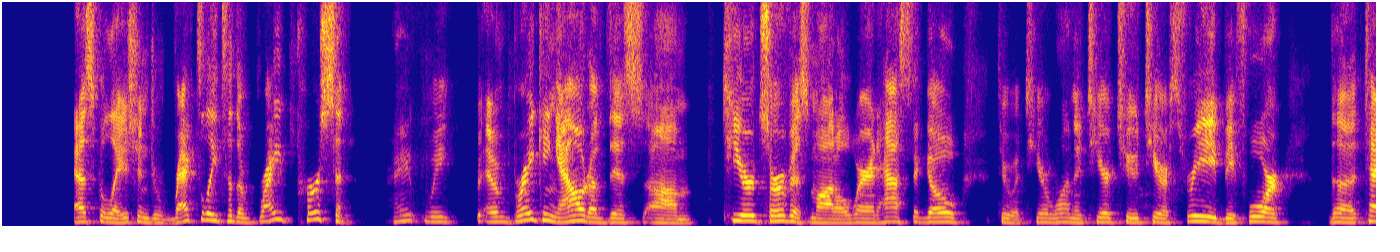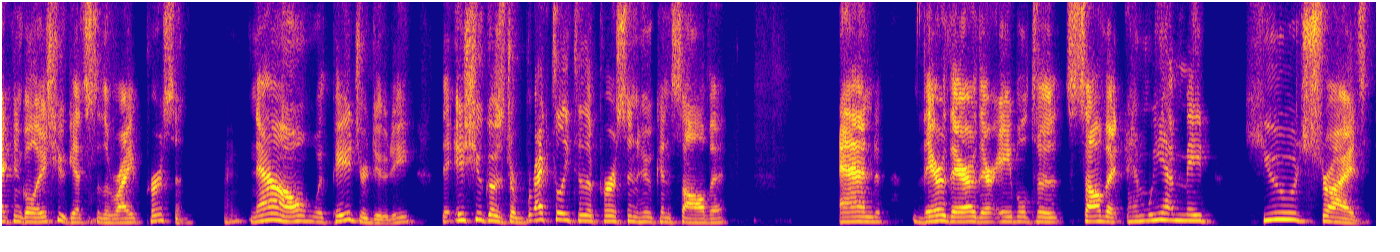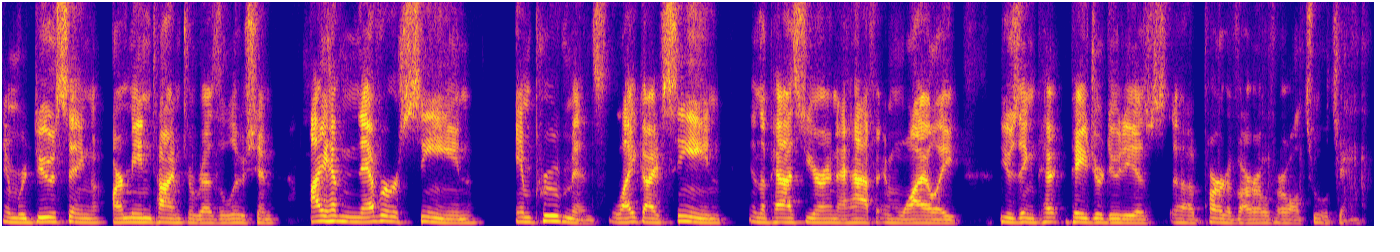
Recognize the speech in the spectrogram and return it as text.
escalation directly to the right person, right? We are breaking out of this um, tiered service model where it has to go through a tier one, a tier two, tier three before the technical issue gets to the right person. Right? Now with PagerDuty, the issue goes directly to the person who can solve it. And they're there, they're able to solve it. And we have made huge strides in reducing our mean time to resolution. I have never seen improvements like I've seen in the past year and a half in Wiley using PagerDuty as uh, part of our overall tool chain.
